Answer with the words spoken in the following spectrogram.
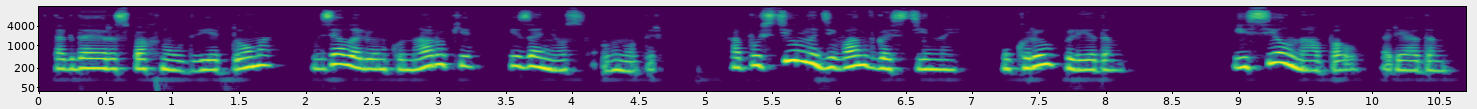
Тогда я распахнул дверь дома, взял Аленку на руки и занес внутрь. Опустил на диван в гостиной, укрыл пледом и сел на пол рядом.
